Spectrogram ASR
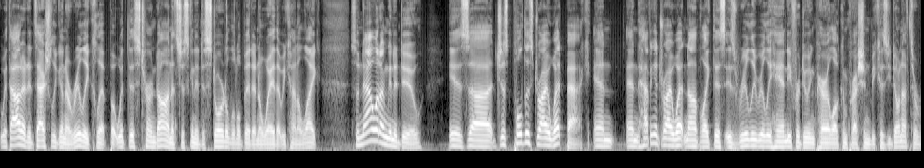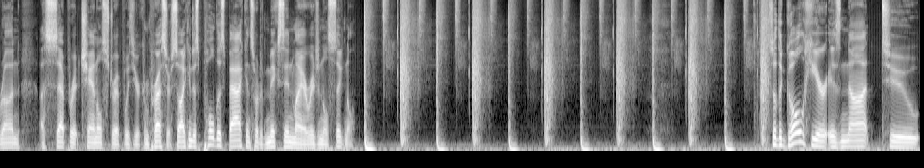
Without it, it's actually going to really clip, but with this turned on, it's just going to distort a little bit in a way that we kind of like. So now what I'm going to do is uh, just pull this dry wet back. And, and having a dry wet knob like this is really, really handy for doing parallel compression because you don't have to run a separate channel strip with your compressor. So I can just pull this back and sort of mix in my original signal. So the goal here is not to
